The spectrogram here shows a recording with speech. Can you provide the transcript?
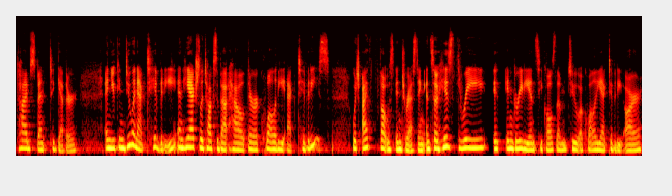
time spent together. And you can do an activity and he actually talks about how there are quality activities which i thought was interesting. And so his three ingredients he calls them to a quality activity are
